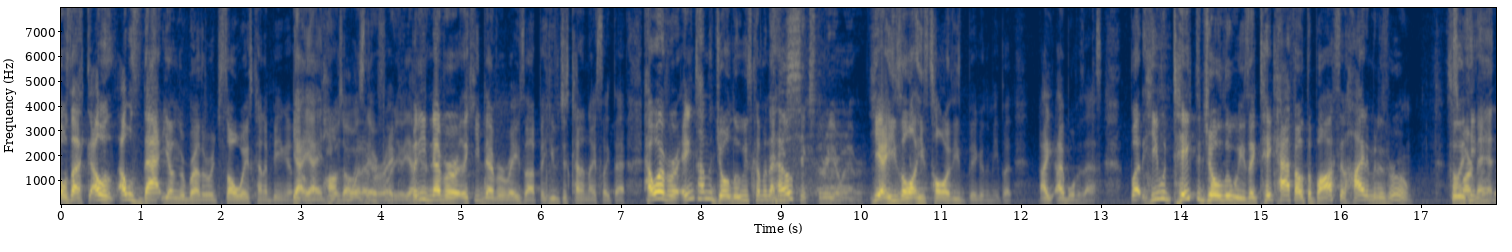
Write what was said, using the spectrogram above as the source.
was like I was I was that younger brother, which is always kind of being a Yeah, a yeah, he was always there whatever, for right? you. Yeah, but yeah. he'd never like he'd never raise up, and he was just kind of nice like that. However, anytime the Joe Louis come in the And house, he's six three or whatever. yeah, he's a lot. He's taller. He's bigger than me, but I, I whoop his ass. But he would take the Joe Louis, like take half out the box and hide him in his room. So that Smart he- man.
